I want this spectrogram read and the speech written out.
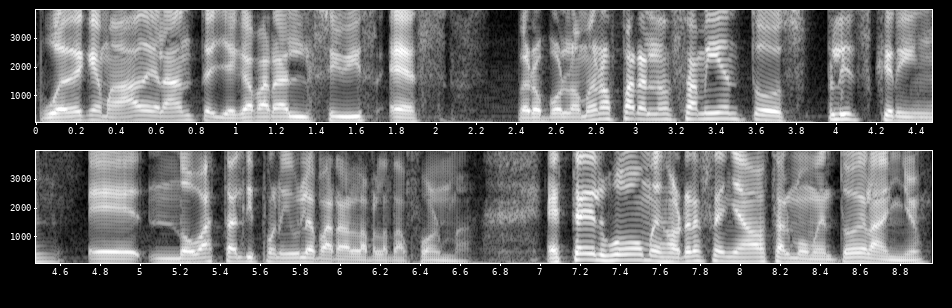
Puede que más adelante llegue para el Series S. Pero por lo menos para el lanzamiento, split screen no va a estar disponible para la plataforma. Este es el juego mejor reseñado hasta el momento del año.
